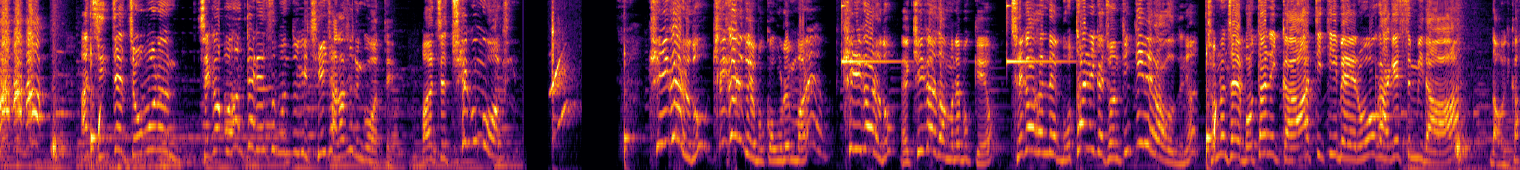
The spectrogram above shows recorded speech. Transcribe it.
아 진짜 저분은 제가 본 한카리에서 본 중에 제일 잘하시는 것 같아 아 진짜 최고인 것 같아 킬가루도? 킬가루도 해볼까 오랜만에? 킬가루도? 네, 킬가루도 한번 해볼게요 제가 근데 못하니까 전 띠띠베 가거든요 저는 잘 못하니까 띠띠베로 가겠습니다 나 어디가?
